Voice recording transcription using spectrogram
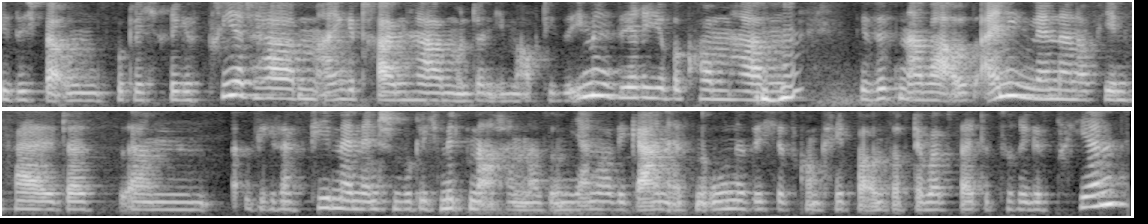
die sich bei uns wirklich registriert haben, eingetragen haben und dann eben auch diese E-Mail-Serie bekommen haben. Mhm. Wir wissen aber aus einigen Ländern auf jeden Fall, dass, ähm, wie gesagt, viel mehr Menschen wirklich mitmachen, also im Januar vegan essen, ohne sich jetzt konkret bei uns auf der Webseite zu registrieren.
